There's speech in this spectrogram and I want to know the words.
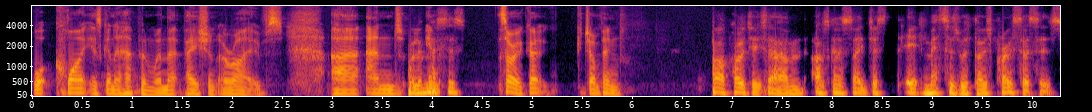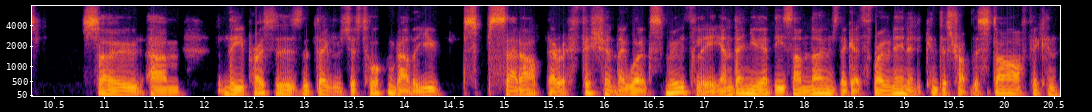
what quite is going to happen when that patient arrives. Uh, and well, it messes. In, sorry, go, jump in. Oh, apologies. Um, I was going to say just it messes with those processes. So um, the processes that David was just talking about that you've set up, they're efficient, they work smoothly. And then you get these unknowns that get thrown in and it can disrupt the staff, it can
